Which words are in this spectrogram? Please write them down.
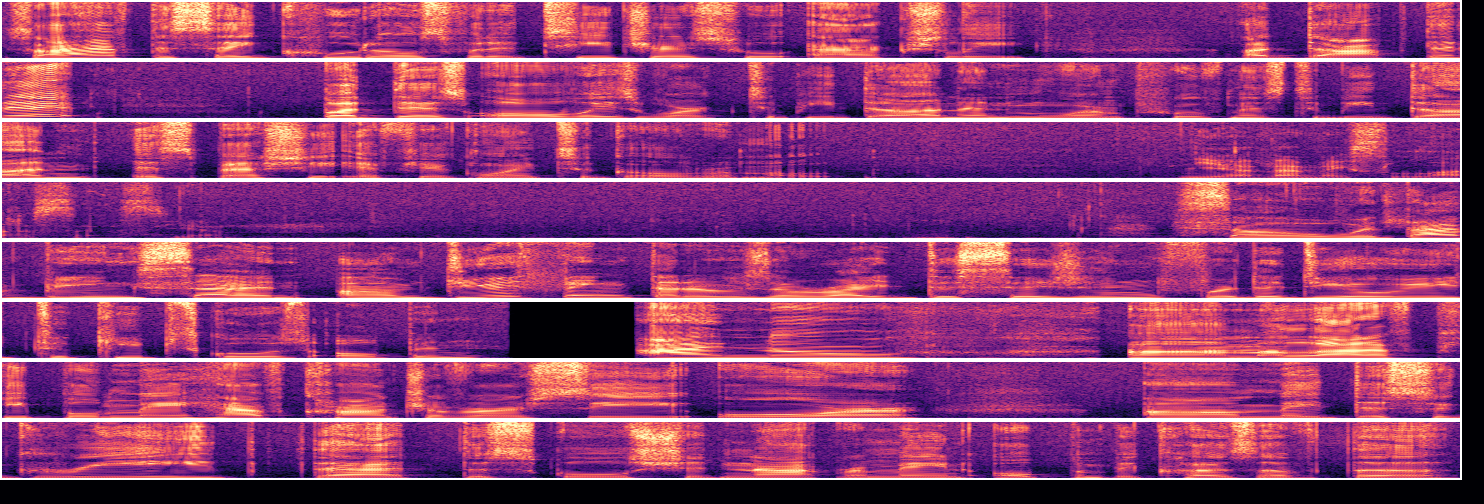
So I have to say kudos for the teachers who actually adopted it. But there's always work to be done and more improvements to be done, especially if you're going to go remote. Yeah, that makes a lot of sense. Yeah. So, with that being said, um, do you think that it was a right decision for the DOE to keep schools open? I know um, a lot of people may have controversy or um, may disagree that the schools should not remain open because of the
